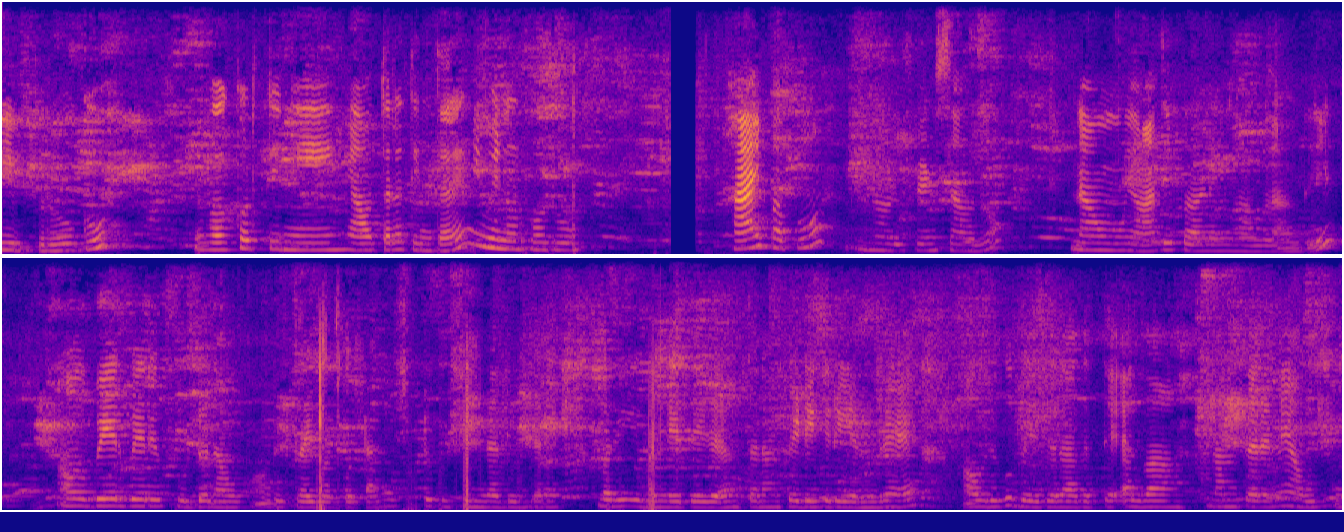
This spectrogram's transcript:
ಇಬ್ರಿಗೂ ಇವಾಗ ಕೊಡ್ತೀನಿ. ಯಾವ ಥರ ತಿಂತಾರೆ ನೀವೇ ನೋಡ್ಬೋದು. ಹಾಯ್ ಪಾಪು ನೋಡಿ ಫ್ರೆಂಡ್ಸ್ ಅವರು ನಾವು ಯಾವುದೇ ಪ್ರಾಣಿಗಳಾಗಲಿ ಅವ್ರು ಬೇರೆ ಬೇರೆ ಫುಡ್ ನಾವು ಅವ್ರಿಗೆ ಟ್ರೈ ಮಾಡಿಕೊಟ್ಟಾಗ ಎಷ್ಟು ಖುಷಿಯಿಂದ ತಿಂತಾರೆ. ಬರೀ ಒಂದೇ ಥರ ಪೆಡಿಗಿರಿ ಅಂದರೆ ಅವರಿಗೂ ಬೇಜಾರಾಗುತ್ತೆ ಅಲ್ವಾ? ನಮ್ಮ ಥರನೇ ಅವಕ್ಕೂ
